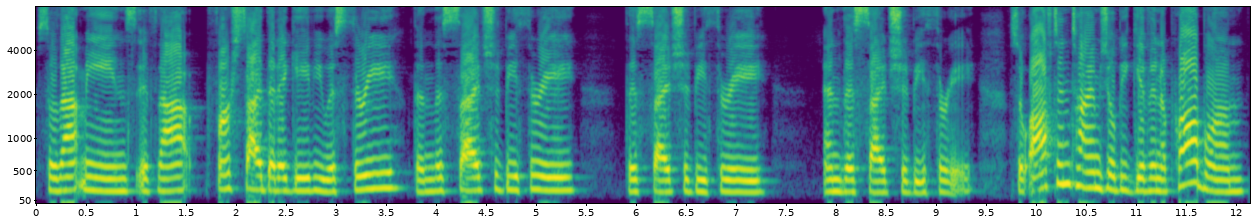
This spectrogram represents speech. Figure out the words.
So that means if that first side that I gave you is 3, then this side should be 3, this side should be 3, and this side should be 3. So oftentimes you'll be given a problem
